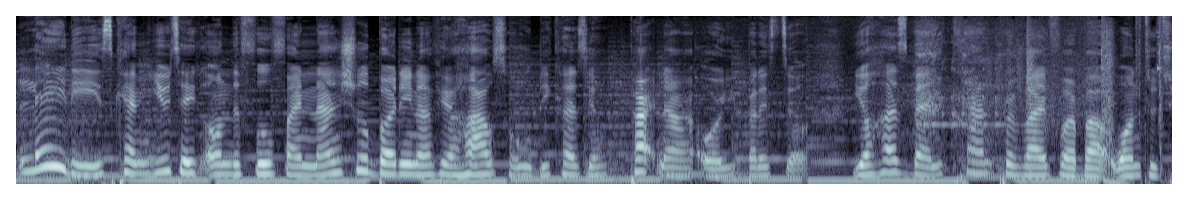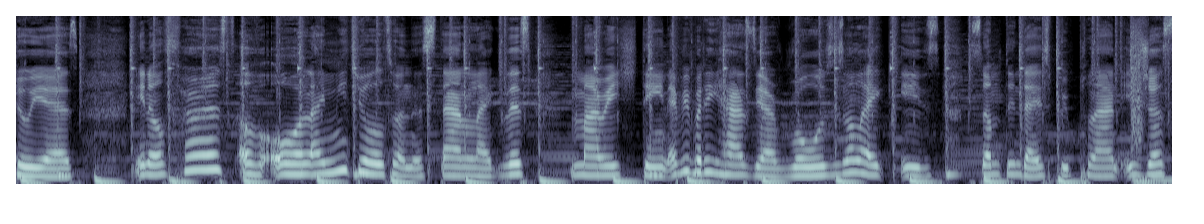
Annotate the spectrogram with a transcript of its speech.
Ladies, can you take on the full financial burden of your household because your partner, or better still, your husband can't provide for about one to two years? You know, first of all, I need you all to understand like this marriage thing, everybody has their roles. It's not like it's something that is pre-planned. It's just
